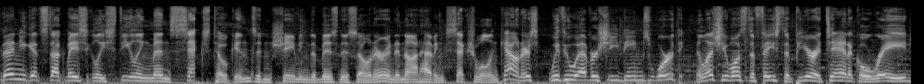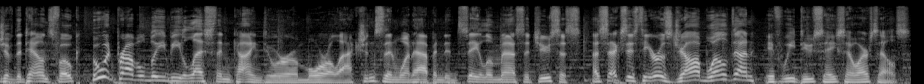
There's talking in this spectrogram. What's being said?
Then you get stuck basically stealing men's sex tokens and shaming the business owner into not having sexual encounters with whoever she deems worthy. Unless she wants to face the puritanical rage of the townsfolk, who would probably be less than kind to her immoral actions than what happened in Salem, Massachusetts. A sexist hero's job well done, if we do say so ourselves.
